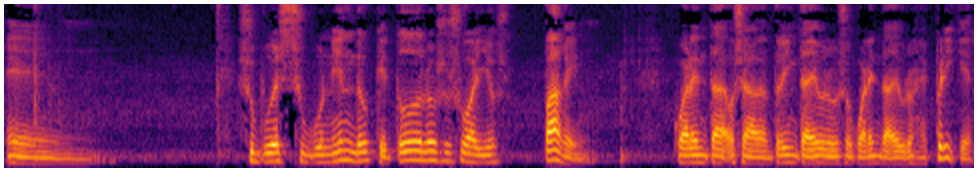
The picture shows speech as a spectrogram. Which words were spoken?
eh, suponiendo que todos los usuarios paguen 40, o sea, 30 euros o 40 euros a Spreaker,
